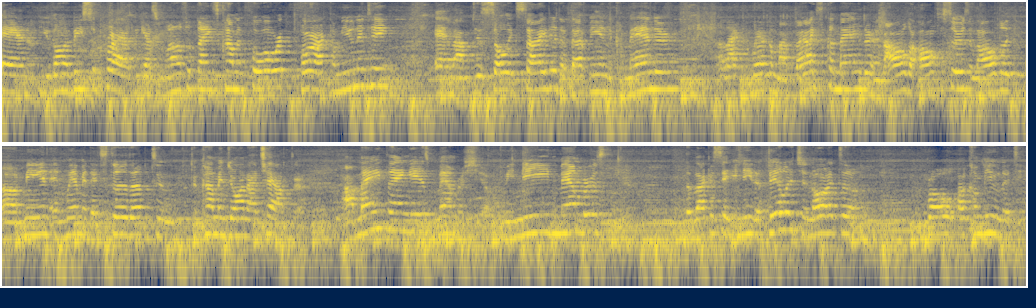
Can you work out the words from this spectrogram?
and you're gonna be surprised. We got some wonderful things coming forward for our community, and I'm just so excited about being the commander. I'd like to welcome my vice commander and all the officers and all the uh, men and women that stood up to, to come and join our chapter. Our main thing is membership. We need members. Like I said, you need a village in order to grow a community.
